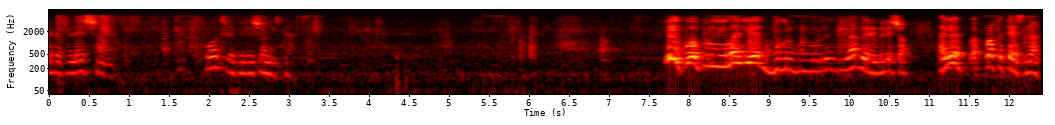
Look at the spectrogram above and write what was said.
a revelation. What revelation is that? Na-ekwu okwu na ịma ihe gburugburu you have a revelation. Are you a, a prophetess now?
